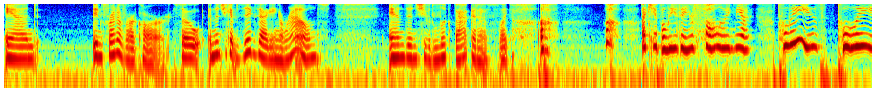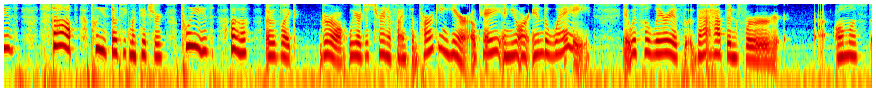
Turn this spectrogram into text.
And in front of our car. So, and then she kept zigzagging around. And then she would look back at us like, oh, oh I can't believe that you're following me. I, please, please stop. Please don't take my picture. Please. Uh, I was like, girl, we are just trying to find some parking here, okay? And you are in the way. It was hilarious. That happened for uh, almost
